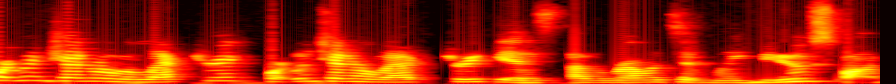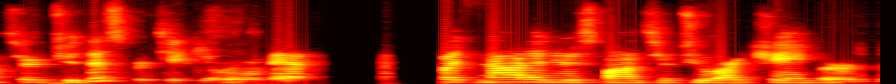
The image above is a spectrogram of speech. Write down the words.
Portland General Electric. Portland General Electric is a relatively new sponsor to this particular event but not a new sponsor to our chamber.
